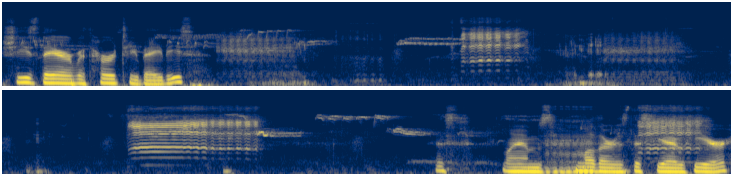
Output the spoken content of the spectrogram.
She's there with her two babies. This lamb's mother is this ewe here.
